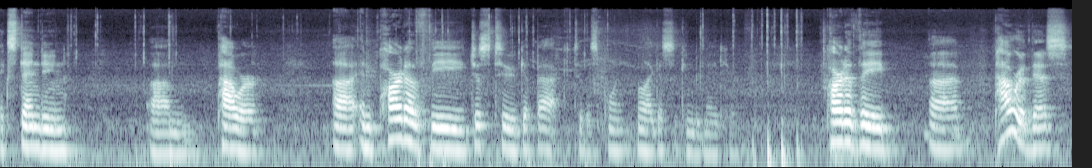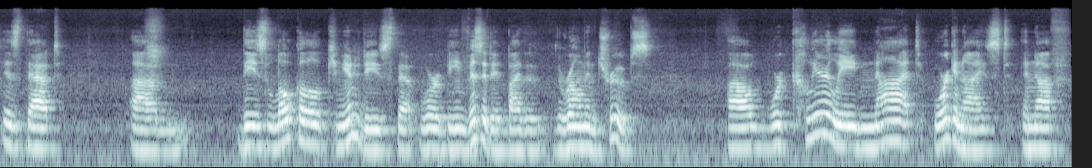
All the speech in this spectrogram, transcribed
extending um, power. Uh, and part of the, just to get back to this point, well, I guess it can be made here. Part of the uh, power of this is that um, these local communities that were being visited by the, the Roman troops uh, were clearly not organized enough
